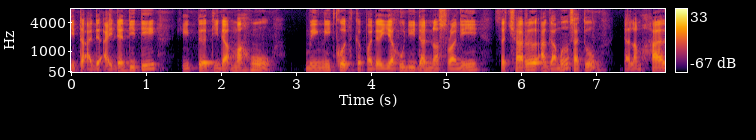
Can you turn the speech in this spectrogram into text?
kita ada identiti kita tidak mahu mengikut kepada Yahudi dan Nasrani secara agama satu dalam hal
